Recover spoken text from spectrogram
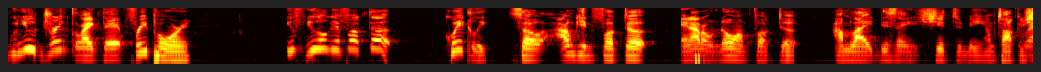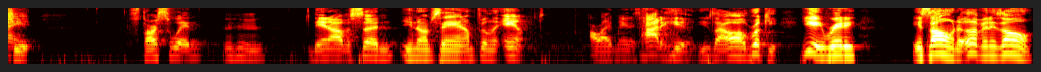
when you drink like that, free pouring, you you gonna get fucked up quickly. So I'm getting fucked up, and I don't know I'm fucked up. I'm like, this ain't shit to me. I'm talking Right. shit. Start sweating. Mm-hmm. Then all of a sudden, you know what I'm saying? I'm feeling amped. I'm like, man, it's hot in here. He's like, oh, rookie, you ain't ready. It's on. The oven is on.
